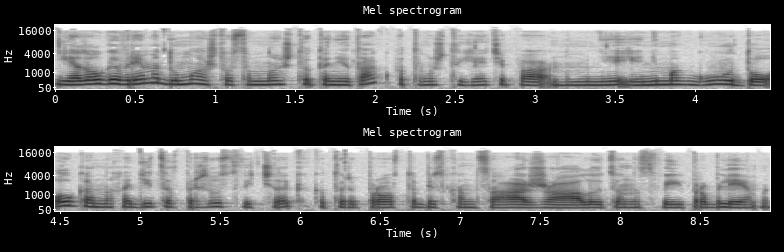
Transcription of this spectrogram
я долгое время думала, что со мной что-то не так, потому что я типа, ну мне, я не могу долго находиться в присутствии человека, который просто без конца жалуется на свои проблемы.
